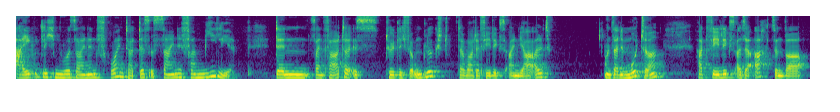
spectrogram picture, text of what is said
eigentlich nur seinen Freund hat. Das ist seine Familie. Denn sein Vater ist tödlich verunglückt, da war der Felix ein Jahr alt. Und seine Mutter hat Felix, als er 18 war,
